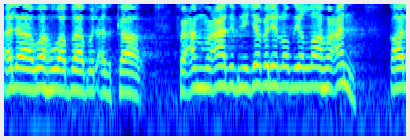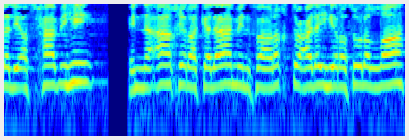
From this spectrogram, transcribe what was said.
ألا وهو باب الأذكار. فعن معاذ بن جبل رضي الله عنه قال لأصحابه إن آخر كلام فارقت عليه رسول الله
